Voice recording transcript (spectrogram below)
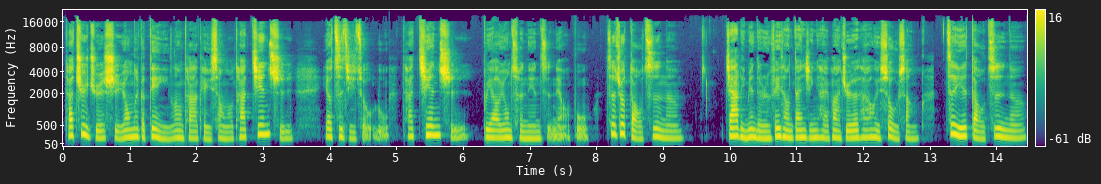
他拒绝使用那个电影让他可以上楼，他坚持要自己走路，他坚持不要用成年纸尿布，这就导致呢。家里面的人非常担心害怕，觉得他会受伤，这也导致呢，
